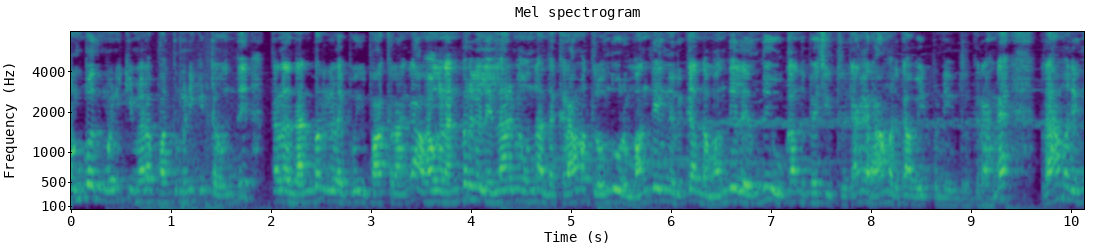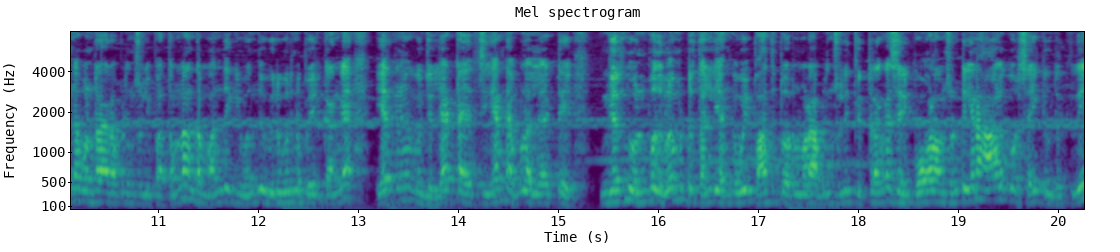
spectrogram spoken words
ஒன்பது மணிக்கு மேலே பத்து மணிக்கிட்ட வந்து தனது நண்பர்களை போய் பார்க்குறாங்க அவங்க நண்பர்கள் எல்லாருமே வந்து அந்த கிராமத்தில் வந்து ஒரு மந்தைன்னு இருக்குது அந்த மந்தையில இருந்து உட்காந்து பேசிக்கிட்டு இருக்காங்க. ராமருக்காக வெயிட் பண்ணிட்டு இருக்காங்க ராமர் என்ன பண்ணுறாரு அப்படின்னு சொல்லி பார்த்தோம்னா அந்த மந்தைக்கு வந்து விறுவிறுன்னு போயிருக்காங்க. ஏற்கனவே கொஞ்சம் லேட் ஆயிடுச்சு ஏன்டா இவ்வளோ லேட்டு இங்கேருந்து ஒன்பது கிலோமீட்டர் தள்ளி அங்கே போய் பார்த்துட்டு வரணுமாடா அப்படின்னு சொல்லி திட்டுறாங்க. சரி போகலாம்னு சொல்லிட்டு ஏன்னா ஆளுக்கு ஒரு சைக்கிள் இருக்குது.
